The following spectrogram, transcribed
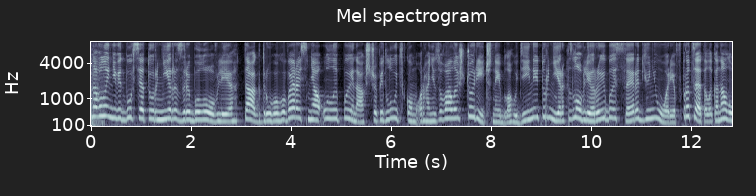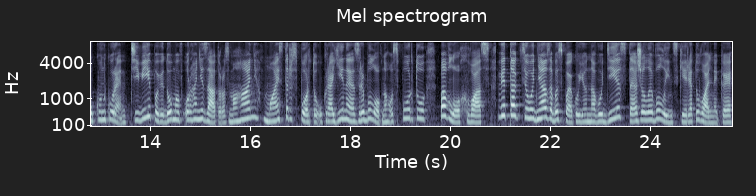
На Волині відбувся турнір з риболовлі. Так, 2 вересня у Липинах, що під Луцьком, організували щорічний благодійний турнір з ловлі риби серед юніорів. Про це телеканалу Конкурент ТІВІ повідомив організатор змагань, майстер спорту України з риболовного спорту Павло Хвас. Відтак цього дня за безпекою на воді стежили волинські рятувальники.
